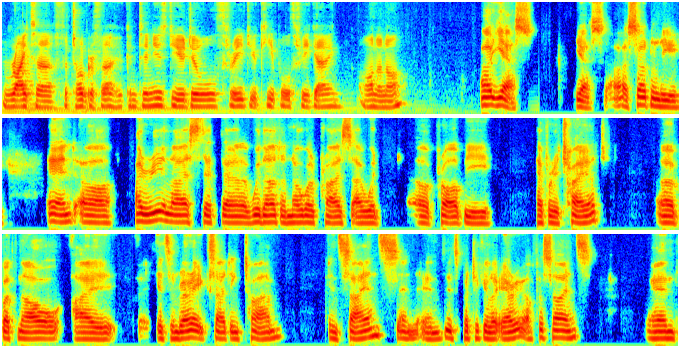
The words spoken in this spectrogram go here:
writer, photographer who continues. Do you do all three? Do you keep all three going on and on? Uh, yes, yes, uh, certainly. And uh, I realized that uh, without a Nobel Prize, I would uh, probably have retired. Uh, but now I, it's a very exciting time in science and in this particular area of science. And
